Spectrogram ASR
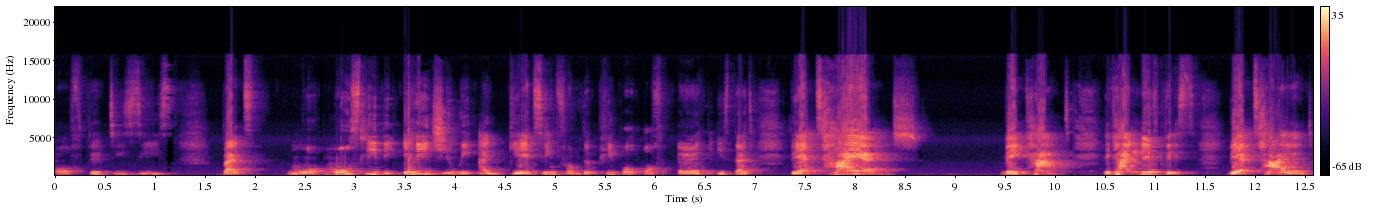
of the disease. But mostly the energy we are getting from the people of earth is that they are tired. They can't. They can't live this. They are tired.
